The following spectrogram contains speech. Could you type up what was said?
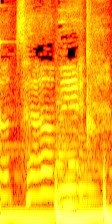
So tell me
